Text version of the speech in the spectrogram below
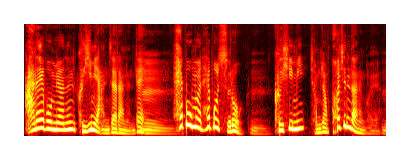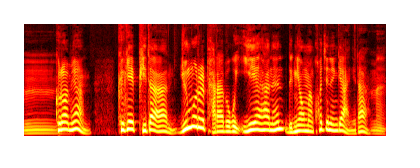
안 해보면은 그 힘이 안 자라는데 음, 해보면 해볼수록 음, 그 힘이 점점 커진다는 거예요. 음, 그러면 그게 비단 유물을 바라보고 이해하는 능력만 커지는 게 아니라 네.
